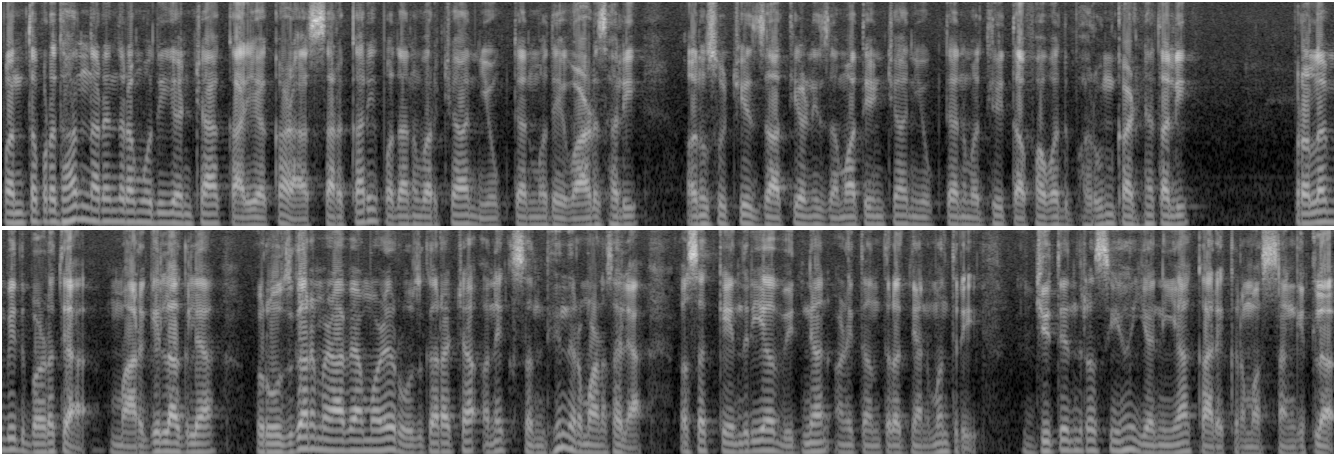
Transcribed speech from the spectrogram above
पंतप्रधान नरेंद्र मोदी यांच्या कार्यकाळात सरकारी पदांवरच्या नियुक्त्यांमध्ये वाढ झाली. अनुसूचित जाती आणि जमातींच्या नियुक्त्यांमधली तफावत भरून काढण्यात आली. प्रलंबित बढत्या मार्गी लागल्या रोजगार मेळाव्यामुळे रोजगाराच्या अनेक संधी निर्माण झाल्या असं केंद्रीय विज्ञान आणि तंत्रज्ञान मंत्री जितेंद्र सिंह यांनी या कार्यक्रमात सांगितलं.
